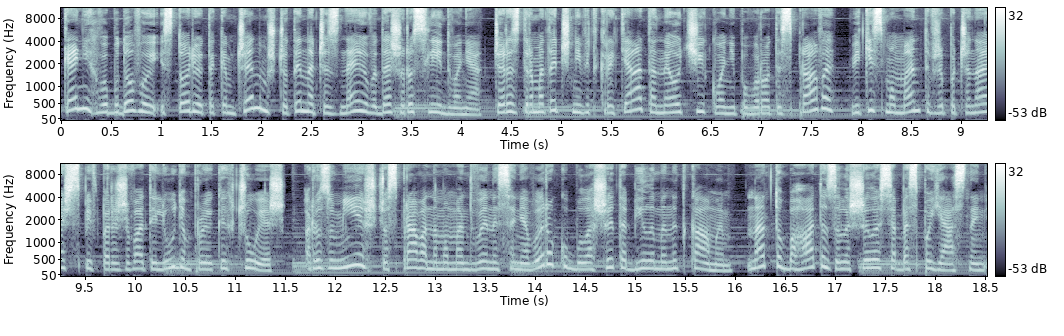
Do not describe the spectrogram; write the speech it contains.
Кеніг вибудовує історію таким чином, що ти, наче з нею, ведеш розслідування через драматичні відкриття та неочікувані повороти справи. В якісь моменти вже починаєш співпереживати людям, про яких чуєш. Розумієш, що справа на момент винесення вироку була шита білими нитками. Надто багато залишилося без пояснень,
